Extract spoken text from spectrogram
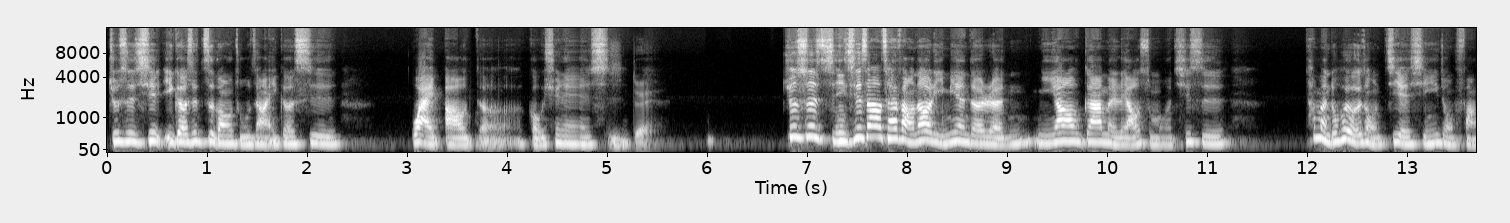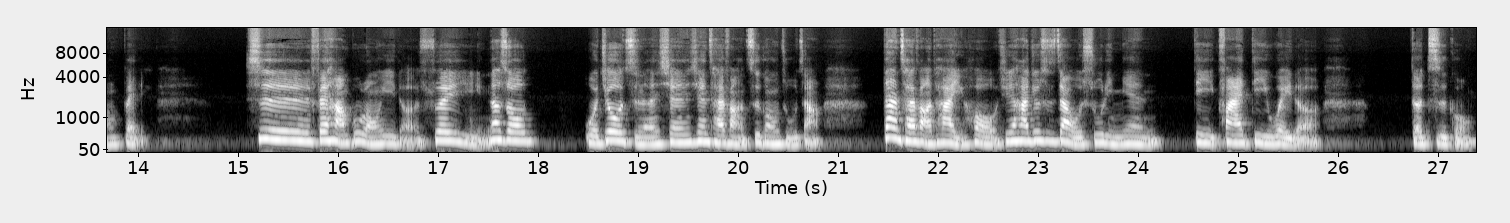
就是是一个是自工组长，一个是外包的狗训练师。对，就是你其实要采访到里面的人，你要跟他们聊什么，其实。他们都会有一种戒心，一种防备，是非常不容易的。所以那时候我就只能先先采访自工组长，但采访他以后，其实他就是在我书里面第放在第一位的的自工。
